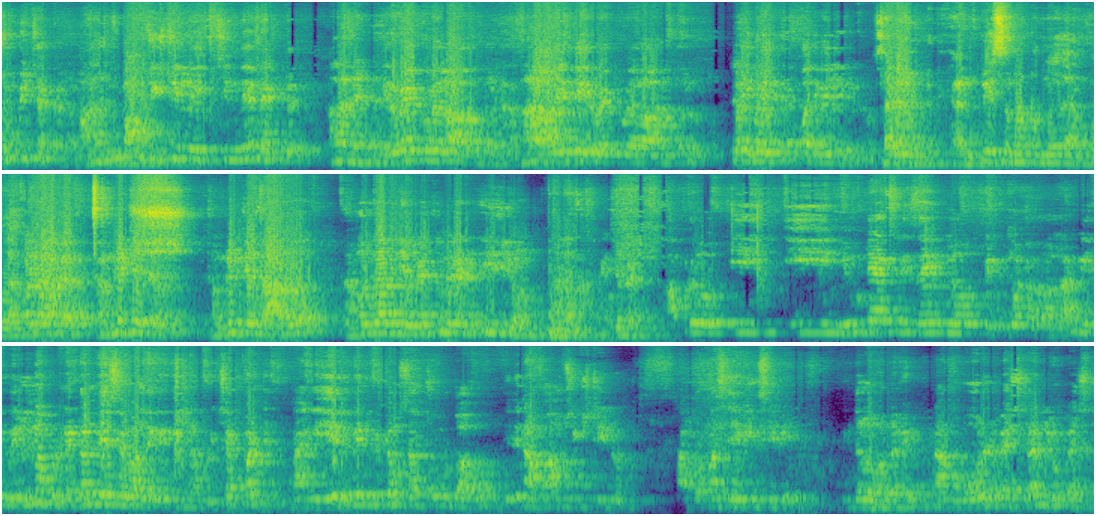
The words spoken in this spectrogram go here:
చూపించక్క ఫామ్ సిక్స్టీన్లో ఇచ్చిందే నెట్. ఇరవై ఒక్క వేల ఆరు వందలు కదా. అయితే ఇరవై ఒక్క వేల ఆరు వందలు సరే కనిపిస్తున్నట్టుంది కంప్లీట్ చేశారు కంప్లీట్ చేశారు డబ్బులు కాదు చెప్పేస్తే మీరు ఈజీగా చెప్పండి. అప్పుడు ఈ ఈ న్యూ ట్యాక్స్ రిజైన్లో పెట్టుకోవడం వల్ల మీరు వెళ్ళినప్పుడు రిటర్న్ వేసే వాళ్ళ దగ్గరికి వెళ్ళినప్పుడు చెప్పండి. నాకు ఏది బెనిఫిట్ ఒకసారి చూడు బాబు. ఇది నా ఫామ్ సిక్స్టీన్ నాకున్న సేవింగ్స్ ఇవి ఇందులో ఉన్నవి. నాకు ఓల్డ్ బెస్ట్ న్యూ బెస్ట్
